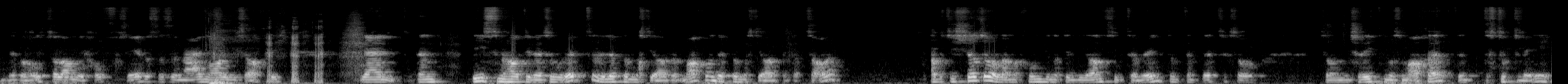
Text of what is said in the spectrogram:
und eben halt so lange, ich hoffe sehr, dass das eine einmalige Sache ist, dann, dann beißen wir halt in den sauren weil jemand muss die Arbeit machen und jemand muss die Arbeit auch zahlen. Aber es ist schon so, wenn man Kunden natürlich die ganze Zeit verwöhnt und dann plötzlich so, so einen Schritt muss machen, dann, das tut weh.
